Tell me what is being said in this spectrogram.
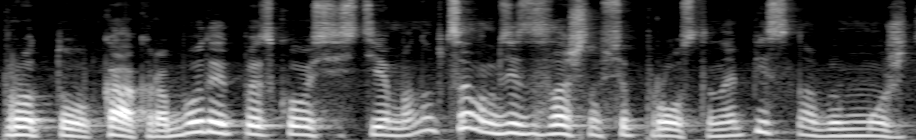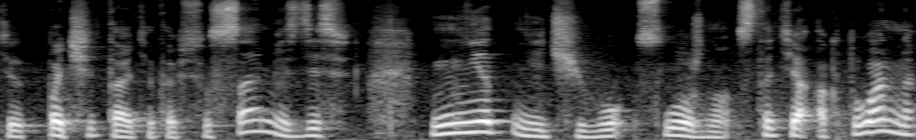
про то, как работает поисковая система. Но в целом здесь достаточно все просто написано, вы можете почитать это все сами, здесь нет ничего сложного. Статья актуальна,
